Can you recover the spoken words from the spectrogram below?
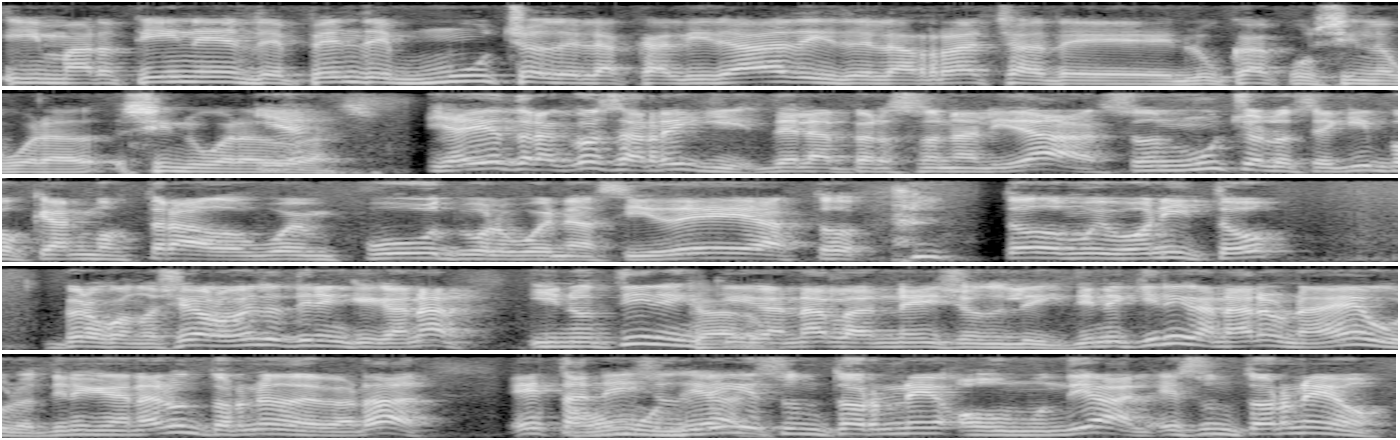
y Martínez depende mucho de la calidad y de la racha de Lukaku, sin lugar a, sin lugar a dudas. Y, hay otra cosa, Ricky, de la personalidad. Son muchos los equipos que han mostrado buen fútbol, buenas ideas, todo muy bonito, pero cuando llega el momento tienen que ganar. Y no tienen que ganar la Nations League. Tienen que ir a ganar una Euro. Tienen que ganar un torneo de verdad. Esta Nations League es un torneo, o un mundial, es un torneo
